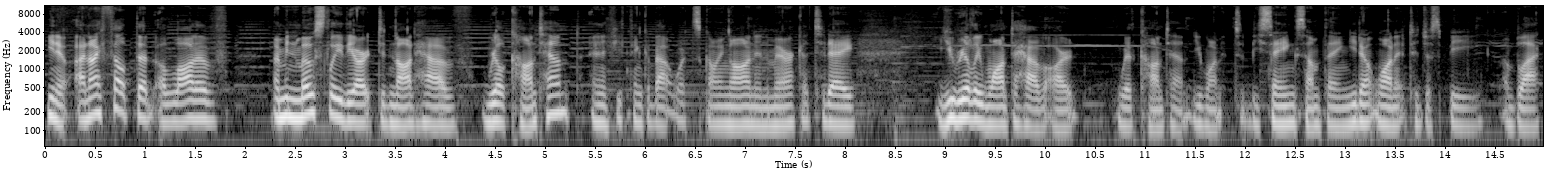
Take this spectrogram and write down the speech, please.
You know, and I felt that a lot of, I mean, mostly the art did not have real content. And if you think about what's going on in America today, you really want to have art with content. You want it to be saying something. You don't want it to just be a black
